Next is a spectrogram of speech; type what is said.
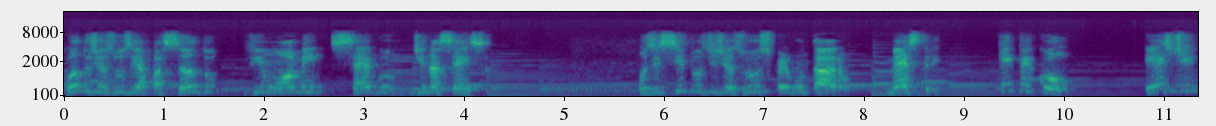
Quando Jesus ia passando, viu um homem cego de nascença. Os discípulos de Jesus perguntaram: Mestre, quem pecou, este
